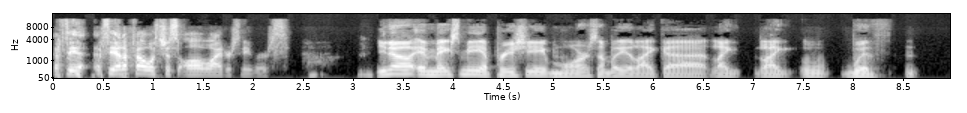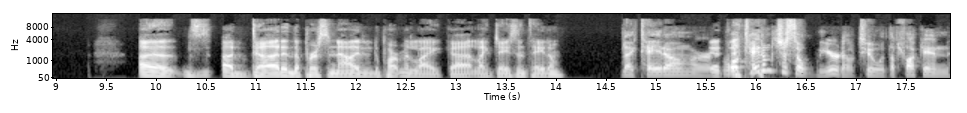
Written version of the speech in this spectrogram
If the if the NFL was just all wide receivers, You know, it makes me appreciate more somebody like uh like like with a a dud in the personality department like uh like Jayson Tatum. Like Tatum or Yeah, well, Tatum's just a weirdo too with the fucking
